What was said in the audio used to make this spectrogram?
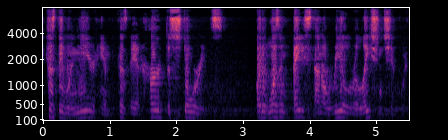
Because they were near him, because they had heard the stories, but it wasn't based on a real relationship with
